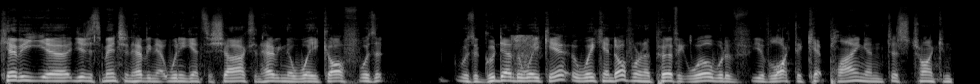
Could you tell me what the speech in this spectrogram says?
Kevvie, uh, you just mentioned having that win against the Sharks and having the week off. Was it was it good to have the week a weekend off, or in a perfect world would have you've liked to kept playing and just try and con-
